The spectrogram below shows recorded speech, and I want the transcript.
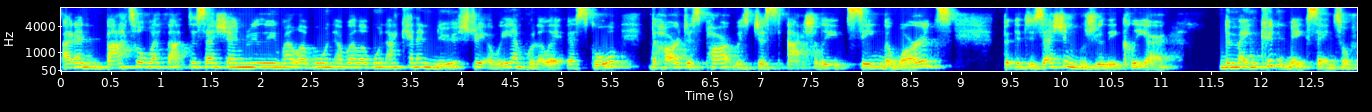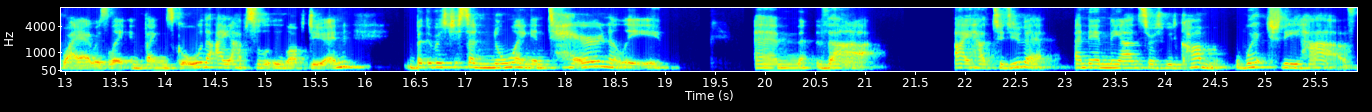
I didn't battle with that decision really. Well, I won't, I will, I won't. I kind of knew straight away I'm going to let this go. The hardest part was just actually saying the words, but the decision was really clear. The mind couldn't make sense of why I was letting things go that I absolutely love doing. But there was just a knowing internally um, that I had to do it and then the answers would come, which they have.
